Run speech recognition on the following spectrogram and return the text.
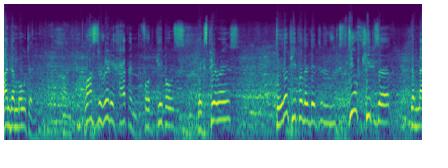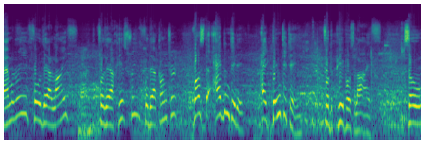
and the modern? Right? What's really happened for the people's experience? Do the people that they still keep the, the memory for their life, for their history, for their culture? What's the identity identity for the people's life? So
